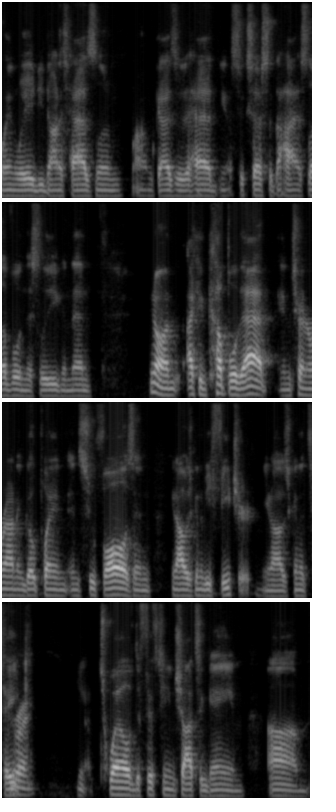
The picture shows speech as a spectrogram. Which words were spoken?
Dwyane Wade, Udonis Haslem, um, guys that had you know success at the highest level in this league, and then you know, I could couple that and turn around and go play in, in Sioux Falls, and you know, I was going to be featured. You know, I was going to take, right. you know, twelve to fifteen shots a game, um,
